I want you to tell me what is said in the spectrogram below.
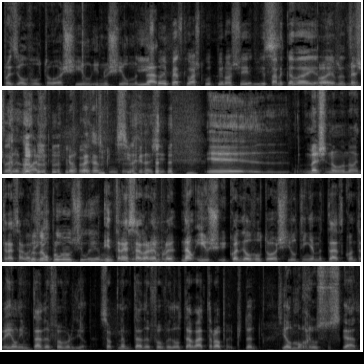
depois ele voltou ao Chile e no Chile metade... E isso não impede que eu acho que o Pinochet devia estar na cadeia, pois, não é? Mas eu não acho. Eu por acaso conheci o Pinochet. Eh, mas não, não interessa agora. Mas é um problema do chileno. Interessa agora. É um problema. Não, e, e, quando ele voltou ao Chile tinha metade contra ele e metade a favor dele. Só que na metade a favor dele estava a tropa e, portanto, ele morreu sossegado.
